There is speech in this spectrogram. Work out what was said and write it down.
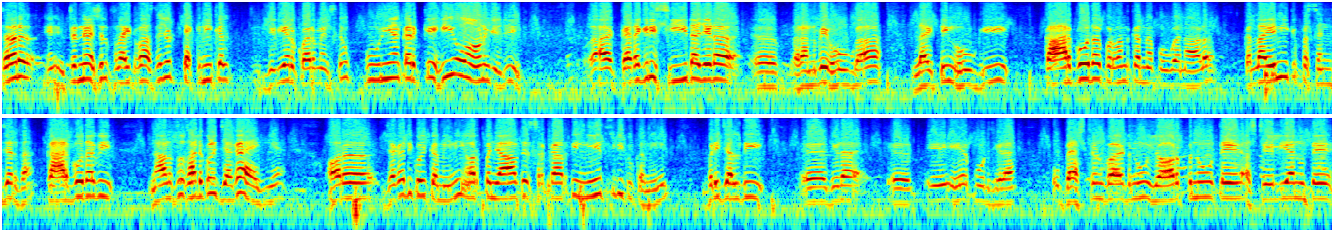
ਸਰ ਇੰਟਰਨੈਸ਼ਨਲ ਫਲਾਈਟ ਵਾਸਤੇ ਜੋ ਟੈਕਨੀਕਲ ਜਿਹੜੀਆਂ ਰਿਕੁਆਇਰਮੈਂਟਸ ਨੇ ਉਹ ਪੂਰੀਆਂ ਕਰਕੇ ਹੀ ਉਹ ਆਉਣਗੇ ਜੀ। ਕੈਟਾਗਰੀ ਸੀ ਦਾ ਜਿਹੜਾ ਰਨਵੇ ਹੋਊਗਾ ਲਾਈਟਿੰਗ ਹੋਊਗੀ ਕਾਰਗੋ ਦਾ ਪ੍ਰਬੰਧ ਕਰਨਾ ਪਊਗਾ ਨਾਲ। ਕੱਲਾ ਇਹ ਨਹੀਂ ਕਿ ਪੈਸੇਂਜਰ ਦਾ ਕਾਰਗੋ ਦਾ ਵੀ। ਨਾਲ ਸੋ ਸਾਡੇ ਕੋਲ ਜਗ੍ਹਾ ਹੈਗੀ ਹੈ। ਔਰ ਜਗ੍ਹਾ ਦੀ ਕੋਈ ਕਮੀ ਨਹੀਂ ਔਰ ਪੰਜਾਬ ਦੇ ਸਰਕਾਰ ਦੀ ਨੀਅਤ 'ਚ ਵੀ ਕੋਈ ਕਮੀ ਨਹੀਂ। ਬੜੀ ਜਲਦੀ ਜਿਹੜਾ ਇਹ 에ਅਰਪੋਰਟ ਜਿਹੜਾ, ਉਹ ਵੈਸਟਰਨ ਵਰਲਡ ਨੂੰ, ਯੂਰਪ ਨੂੰ ਤੇ ਆਸਟ੍ਰੇਲੀਆ ਨੂੰ ਤੇ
